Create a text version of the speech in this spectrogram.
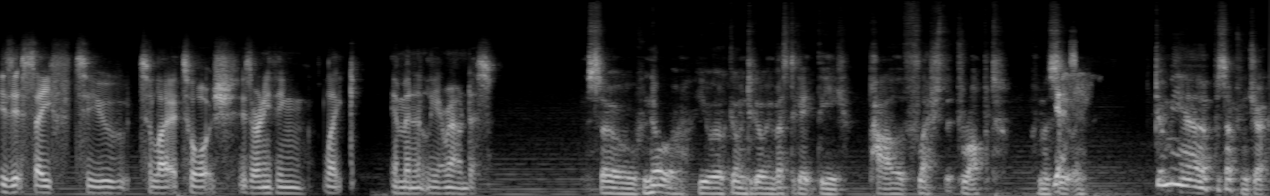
"Is it safe to to light a torch? Is there anything like imminently around us?" So, Noah, you are going to go investigate the pile of flesh that dropped from the Yes. ceiling. Do me a perception check.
